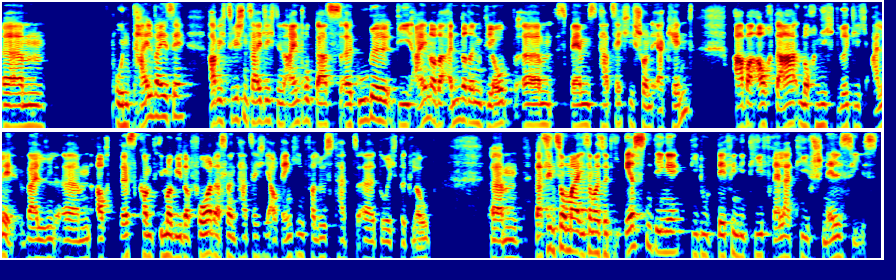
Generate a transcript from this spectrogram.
Ähm, und teilweise habe ich zwischenzeitlich den Eindruck, dass äh, Google die ein oder anderen Globe-Spams ähm, tatsächlich schon erkennt, aber auch da noch nicht wirklich alle, weil ähm, auch das kommt immer wieder vor, dass man tatsächlich auch Rankingverlust hat äh, durch The Globe. Ähm, das sind so mal, ich sag mal so die ersten Dinge, die du definitiv relativ schnell siehst.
